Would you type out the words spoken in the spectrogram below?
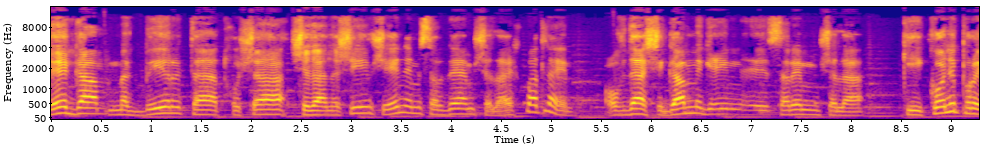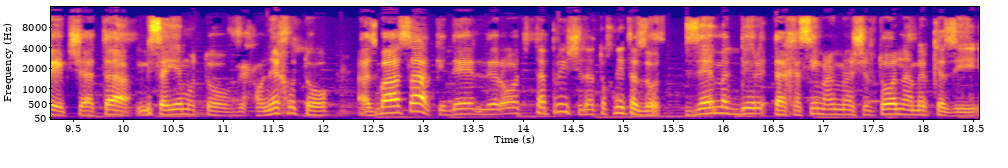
זה גם מגביר את התחושה של האנשים שהנה משרדי הממשלה אכפת להם. עובדה שגם מגיעים אה, שרי ממשלה, כי כל פרויקט שאתה מסיים אותו וחונך אותו, אז בא השר כדי לראות את הפרי של התוכנית הזאת. זה מגביר את היחסים עם השלטון המרכזי,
